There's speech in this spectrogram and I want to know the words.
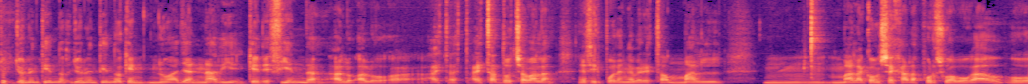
yo, yo no entiendo, yo no entiendo que no haya nadie que defienda a, lo- a, lo- a, a estas, a estas dos chavalas. Es decir, pueden haber estado mal, mm, mal aconsejadas por su abogado o,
